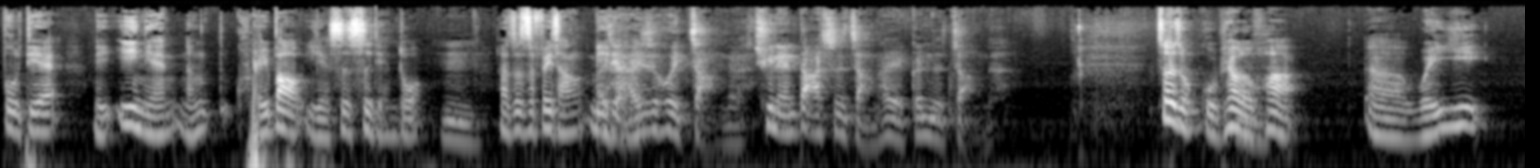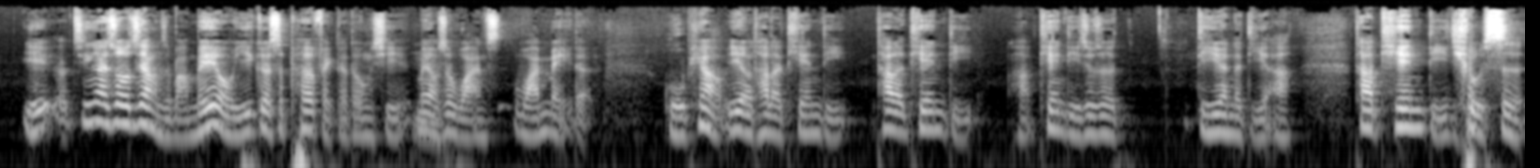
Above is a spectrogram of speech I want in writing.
不跌，你一年能回报也是四点多，嗯，那这是非常厉害。而且还是会涨的。去年大市涨，它也跟着涨的。这种股票的话，呃，唯一也应该说这样子吧，没有一个是 perfect 的东西，没有是完完美的。股票也有它的天敌，它的天敌啊，天敌就是敌人的敌啊，它的天敌就是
